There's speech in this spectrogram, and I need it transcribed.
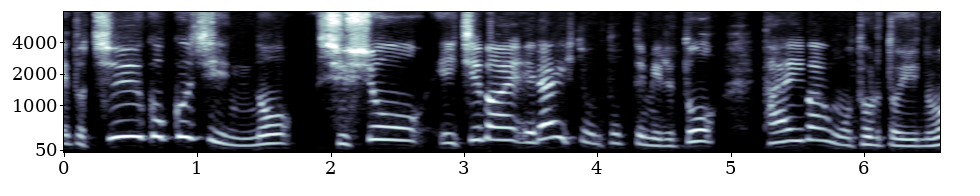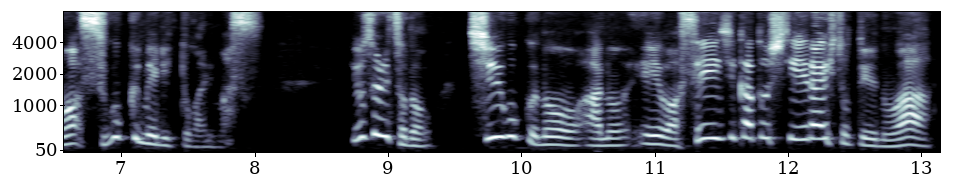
えっと、中国人の首相、一番偉い人にとってみると、台湾を取るというのはすごくメリットがあります。要するにその、中国のあの、絵は政治家として偉い人というのは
